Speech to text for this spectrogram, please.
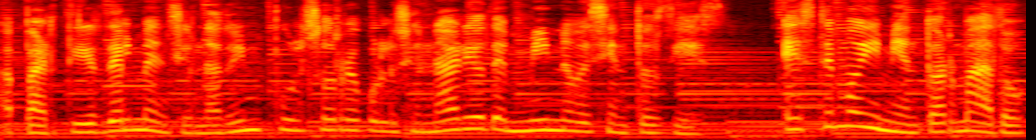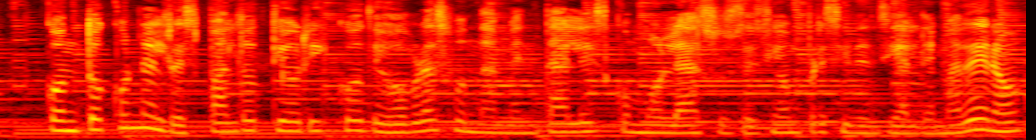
a partir del mencionado impulso revolucionario de 1910 este movimiento armado contó con el respaldo teórico de obras fundamentales como la Sucesión Presidencial de Madero,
